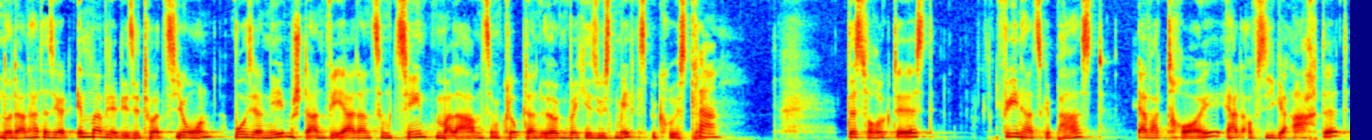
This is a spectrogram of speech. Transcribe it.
Nur dann hatte sie halt immer wieder die Situation, wo sie daneben stand, wie er dann zum zehnten Mal abends im Club dann irgendwelche süßen Mädels begrüßte. Klar. Das Verrückte ist, für ihn hat es gepasst, er war treu, er hat auf sie geachtet.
